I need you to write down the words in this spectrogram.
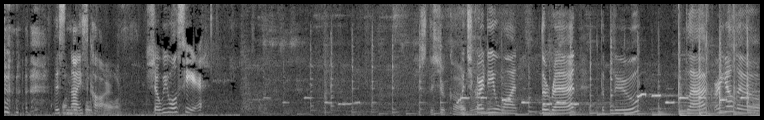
this nice Wonderful car. So we will see. This your car? Which car do you want? The red, the blue, black, or yellow?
